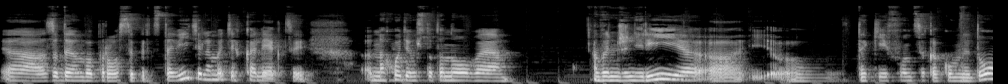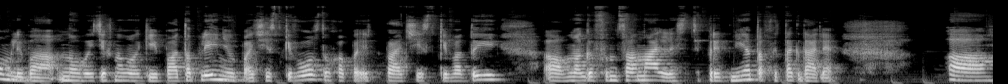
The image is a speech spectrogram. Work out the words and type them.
э, задаем вопросы представителям этих коллекций, находим что-то новое в инженерии, э, э, такие функции, как умный дом, либо новые технологии по отоплению, по очистке воздуха, по, очистке воды, многофункциональность предметов и так далее. А,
